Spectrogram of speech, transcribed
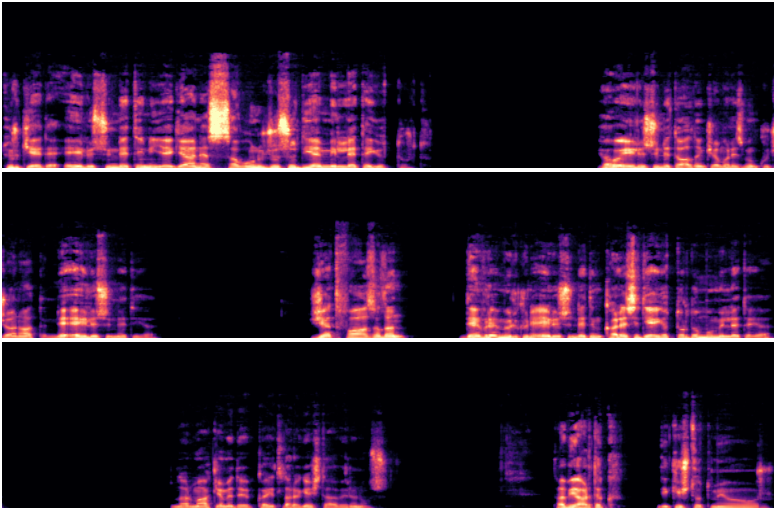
Türkiye'de ehl sünnetin yegane savunucusu diye millete yutturdu. Ya ehl sünneti aldın Kemalizmin kucağına attın. Ne ehl sünneti ya? Jet Fazıl'ın devre mülkünü ehl sünnetin kalesi diye yutturdun bu millete ya. Bunlar mahkemede kayıtlara geçti haberin olsun. Tabi artık dikiş tutmuyor.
